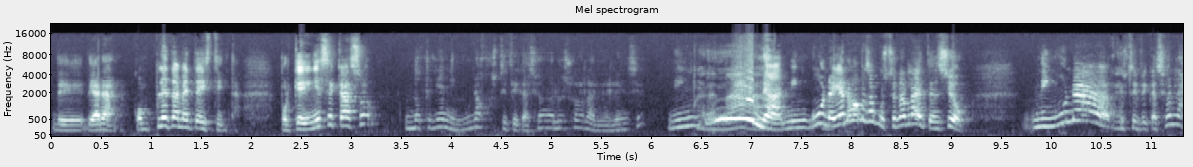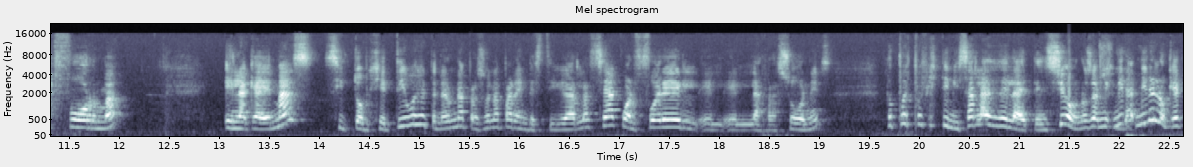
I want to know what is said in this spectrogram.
de, de Arana, completamente distinta. Porque en ese caso no tenía ninguna justificación el uso de la violencia. Ninguna, ninguna. Ya no vamos a cuestionar la detención. Ninguna justificación la forma en la que además, si tu objetivo es detener a una persona para investigarla, sea cual fuere el- el- el- las razones, no puedes pues, victimizarla desde la detención. ¿no? O sea, mi- mira, mira lo que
